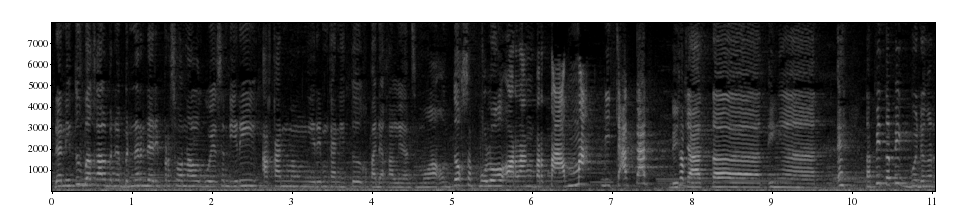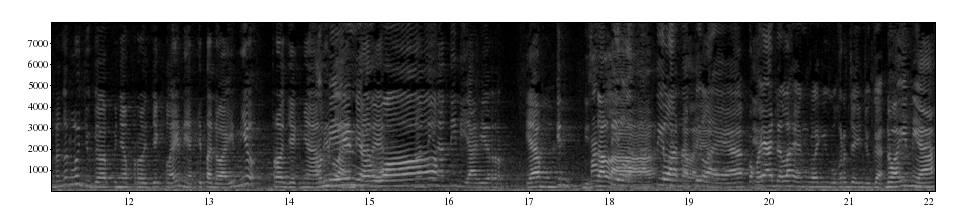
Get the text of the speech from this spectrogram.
dan itu bakal bener-bener dari personal gue sendiri akan mengirimkan itu kepada kalian semua untuk 10 orang pertama dicatat. Dicatat, ingat. Eh, tapi tapi gue denger dengar lo juga punya project lain ya. Kita doain yuk projectnya Amin, ya ya. Allah. Nanti nanti di akhir ya mungkin bisa nanti lah. lah, nanti lah, nanti lah ya. Pokoknya adalah yang lagi gue kerjain juga. Doain ya.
